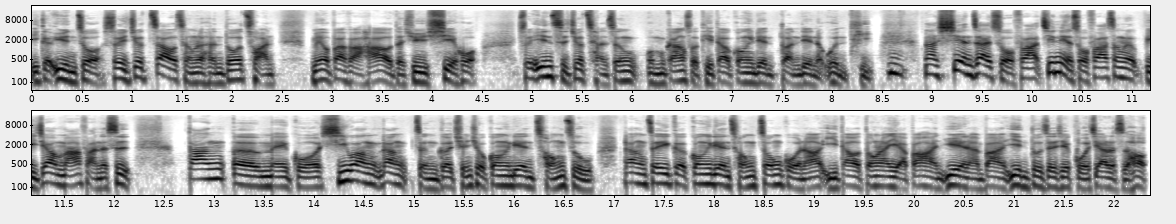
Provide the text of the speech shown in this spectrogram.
一个运作，所以就造成了很多船没有办法好好的去卸货，所以因此就产生我们刚刚所提到供应链断裂的问题。嗯，那现在所发今年所发生的比较麻烦的是。当呃美国希望让整个全球供应链重组，让这一个供应链从中国然后移到东南亚，包含越南、包含印度这些国家的时候，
